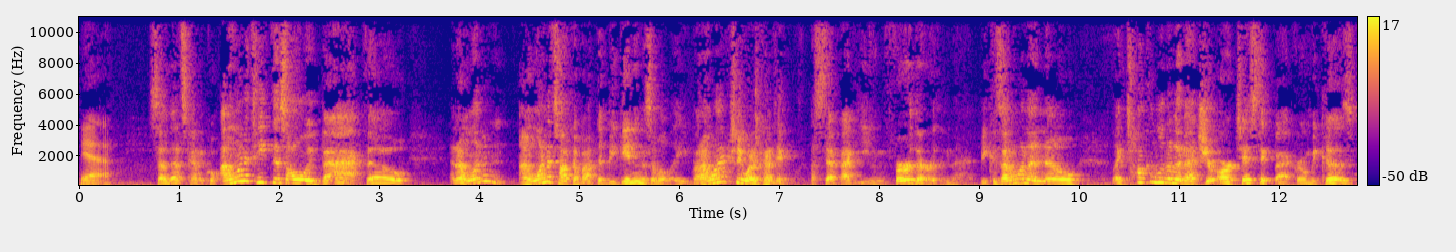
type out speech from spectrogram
yeah So that's kind of cool. I want to take this all the way back though, and I want to I want to talk about the beginnings of Elate, but I actually want to kind of take a step back even further than that because I want to know like talk a little bit about your artistic background because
